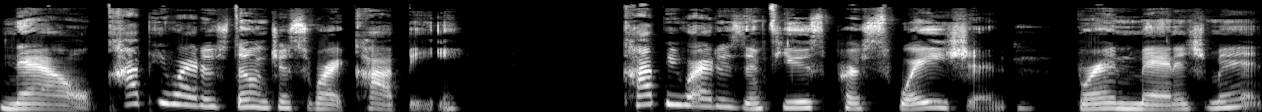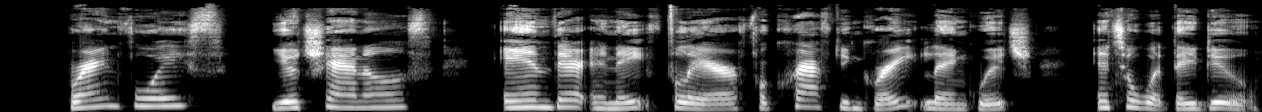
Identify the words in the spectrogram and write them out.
Now, copywriters don't just write copy. Copywriters infuse persuasion, brand management, brand voice, your channels, and their innate flair for crafting great language into what they do.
